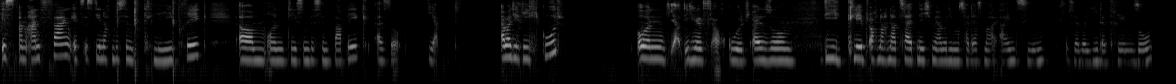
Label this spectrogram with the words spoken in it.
ist am Anfang, jetzt ist die noch ein bisschen klebrig, ähm, und die ist so ein bisschen babbig. Also, ja. Aber die riecht gut. Und ja, die hilft auch gut. Also, die klebt auch nach einer Zeit nicht mehr, aber die muss halt erstmal einziehen. Das ist ja bei jeder Creme so.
